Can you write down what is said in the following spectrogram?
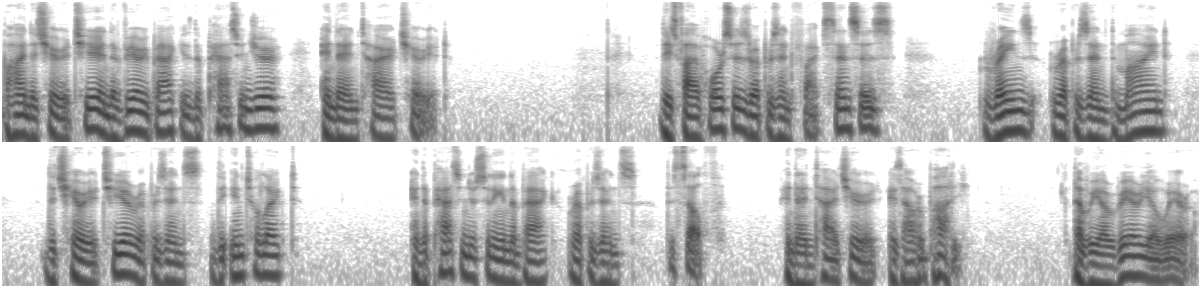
Behind the charioteer in the very back is the passenger and the entire chariot. These five horses represent five senses. Reins represent the mind. The charioteer represents the intellect. And the passenger sitting in the back represents the self. And the entire chariot is our body that we are very aware of.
